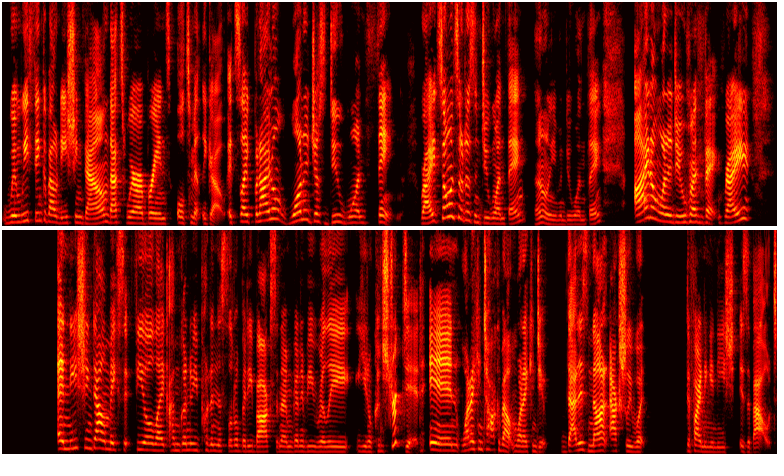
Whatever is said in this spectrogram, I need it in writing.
when we think about niching down, that's where our brains ultimately go. It's like, but I don't want to just do one thing right? So and so doesn't do one thing. I don't even do one thing. I don't want to do one thing, right? And niching down makes it feel like I'm going to be put in this little bitty box and I'm going to be really, you know, constricted in what I can talk about and what I can do. That is not actually what defining a niche is about.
